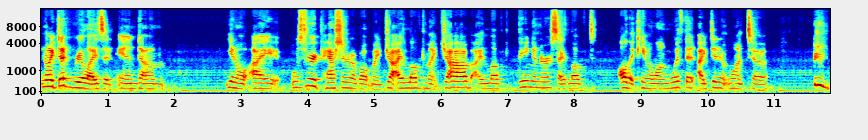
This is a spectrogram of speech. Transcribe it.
you know, I did realize it, and um, you know, I was very passionate about my job. I loved my job. I loved being a nurse. I loved all that came along with it. I didn't want to, you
